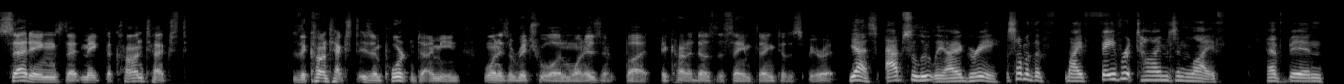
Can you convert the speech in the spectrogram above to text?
settings that make the context the context is important. I mean, one is a ritual and one isn't, but it kind of does the same thing to the spirit. Yes, absolutely. I agree. Some of the my favorite times in life have been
